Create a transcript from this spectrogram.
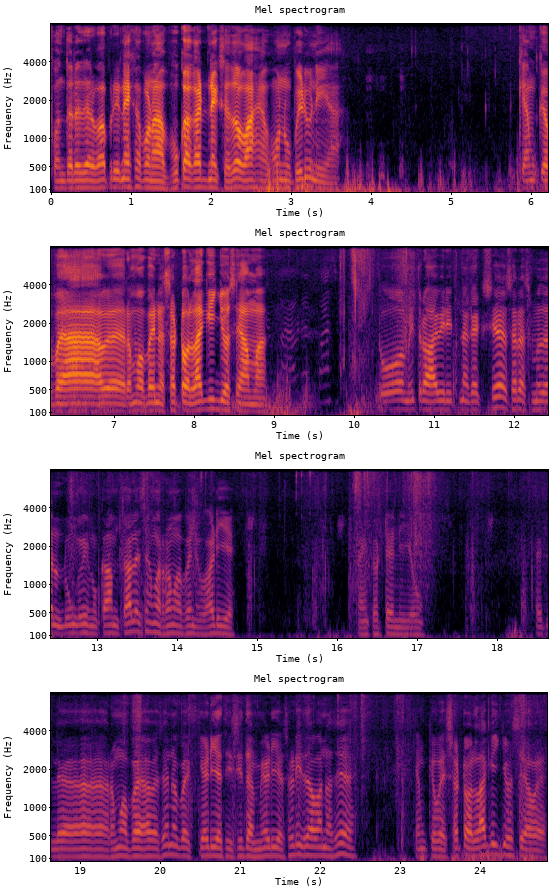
પંદર હજાર વાપરી નાખ્યા પણ આ ભૂકા કાઢી નાખશે તો વાહે હોનું પડ્યું નહીં આ. કેમ કે ભાઈ આ હવે રમાભાઈને સટો લાગી ગયો છે આમાં. તો મિત્રો આવી રીતના કંઈક છે સરસ મજાનું ડુંગળીનું કામ ચાલે છે અમારા રમાભાઈની વાડીએ. કાંઈ ઘટે નહીં એવું. એટલે રમાભાઈ આવે છે ને ભાઈ, કેડિયાથી સીધા મેળીએ ચડી જવાના છે. કેમ કે ભાઈ સટો લાગી ગયો છે હવે.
